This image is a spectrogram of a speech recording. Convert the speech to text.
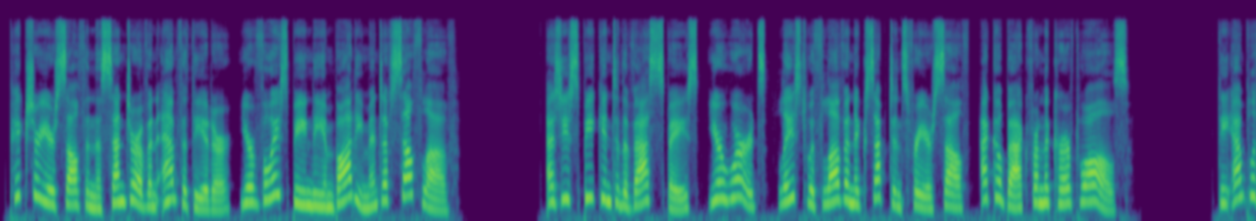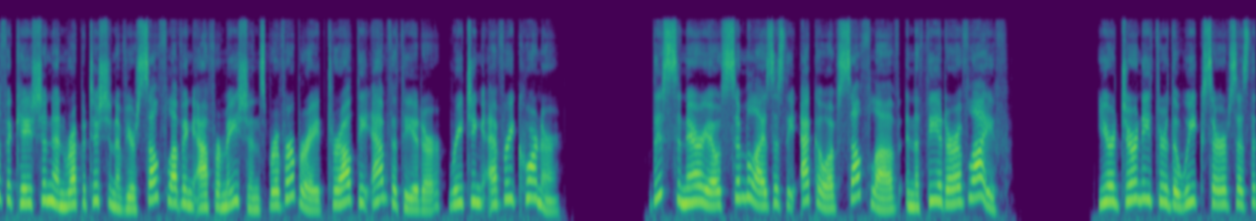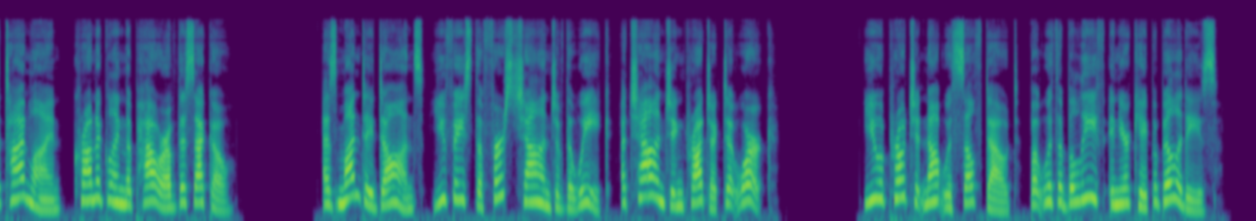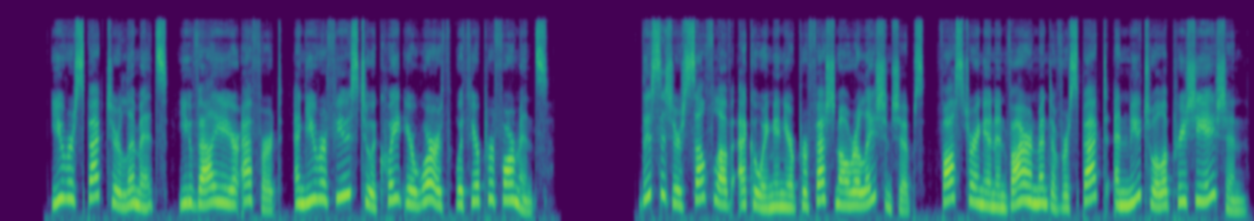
Picture yourself in the center of an amphitheater, your voice being the embodiment of self love. As you speak into the vast space, your words, laced with love and acceptance for yourself, echo back from the curved walls. The amplification and repetition of your self loving affirmations reverberate throughout the amphitheater, reaching every corner. This scenario symbolizes the echo of self love in the theater of life. Your journey through the week serves as the timeline, chronicling the power of this echo. As Monday dawns, you face the first challenge of the week, a challenging project at work. You approach it not with self doubt, but with a belief in your capabilities. You respect your limits, you value your effort, and you refuse to equate your worth with your performance. This is your self love echoing in your professional relationships, fostering an environment of respect and mutual appreciation.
